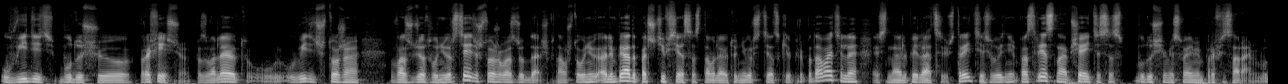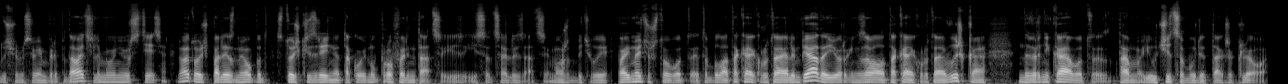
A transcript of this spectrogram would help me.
увидеть будущую профессию, позволяют позволяют увидеть, что же вас ждет в университете, что же вас ждет дальше. Потому что. Олимпиады почти все составляют университетские преподаватели. Если на апелляции встретитесь, вы непосредственно общаетесь с будущими своими профессорами, будущими своими преподавателями в университете. Но это очень полезный опыт с точки зрения такой, ну, профориентации и, и социализации. Может быть, вы поймете, что вот это была такая крутая Олимпиада, ее организовала такая крутая вышка, наверняка вот там и учиться будет так же клево.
